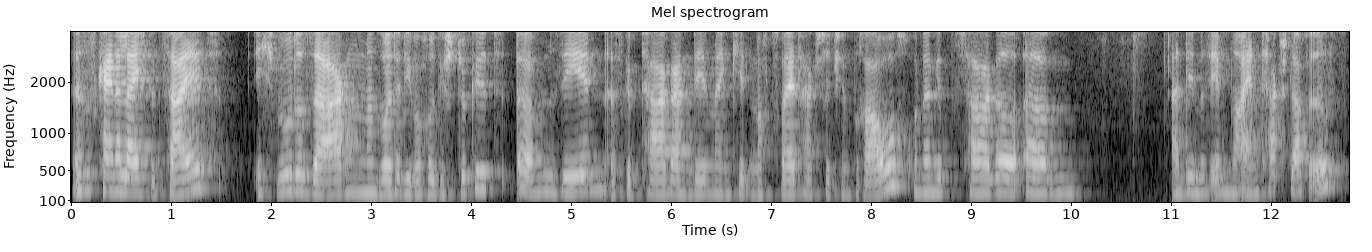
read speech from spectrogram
Es ist keine leichte Zeit. Ich würde sagen, man sollte die Woche gestückelt ähm, sehen. Es gibt Tage, an denen mein Kind noch zwei Tagschläfchen braucht und dann gibt es Tage, ähm, an denen es eben nur ein Tagschlaf ist.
